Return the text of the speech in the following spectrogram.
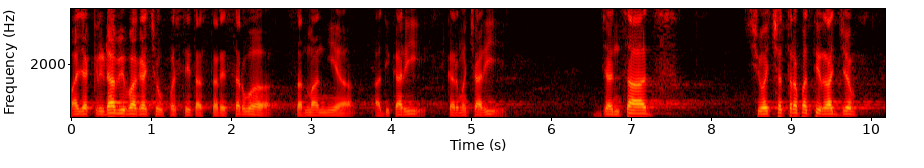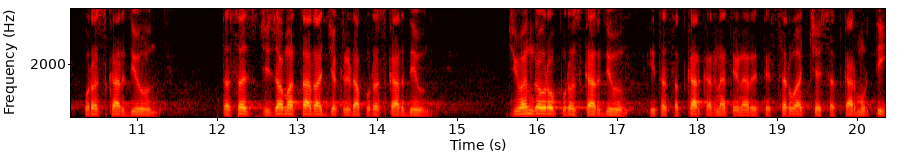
माझ्या क्रीडा विभागाचे उपस्थित असणारे सर्व सन्माननीय अधिकारी कर्मचारी ज्यांचा आज शिवछत्रपती राज्य पुरस्कार देऊन तसंच जिजामाता राज्य क्रीडा पुरस्कार देऊन जीवनगौरव पुरस्कार देऊन इथं सत्कार करण्यात येणारे ते सर्व आजचे सत्कार मूर्ती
